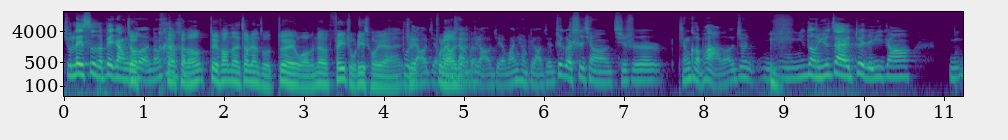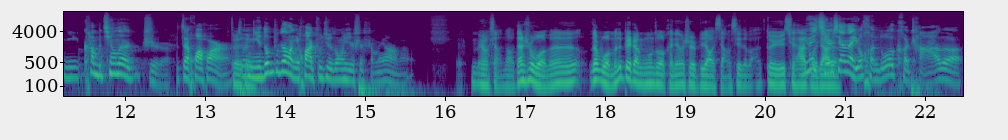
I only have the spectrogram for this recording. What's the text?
就类似的备战工作能看出可可能对方的教练组对我们的非主力球员不了解，不了解完全不。了解，完全不了解。这个事情其实挺可怕的，就你你你等于在对着一张你你看不清的纸在画画就你都不知道你画出去的东西是什么样的。没有想到，但是我们那我们的备战工作肯定是比较详细的吧？对于其他因为国家的，其实现在有很多可查的，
